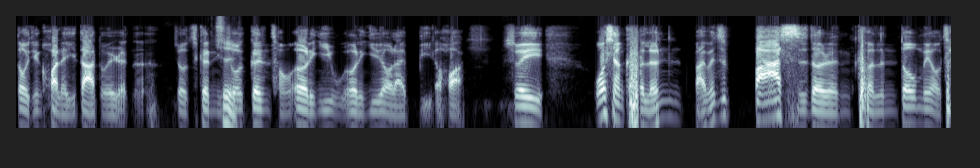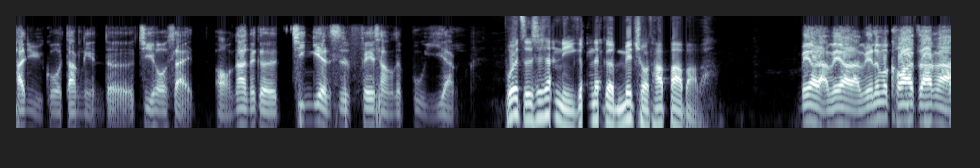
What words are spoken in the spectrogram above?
都已经换了一大堆人了，就跟你说跟从二零一五、二零一六来比的话，所以我想可能百分之八十的人可能都没有参与过当年的季后赛哦，那那个经验是非常的不一样，不会只剩下你跟那个 Mitchell 他爸爸吧？没有啦，没有啦，没那么夸张啊。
